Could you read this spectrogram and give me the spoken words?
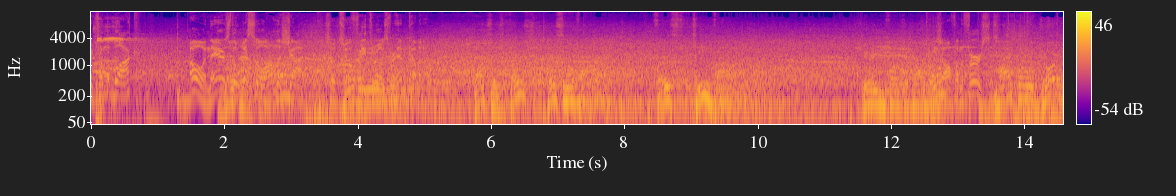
it from the block. Oh, and there's the whistle on the shot. So two free throws for him coming up. That's his first personal foul. First team foul. Shooting for Chicago. He's off on the first. Michael Jordan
